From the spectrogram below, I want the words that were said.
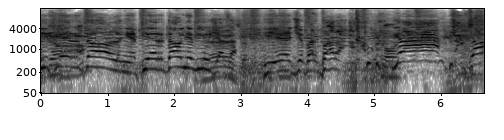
i pierdolnie, pierdolnie w Józia. Jedzie. Barbara. Ja, ja!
